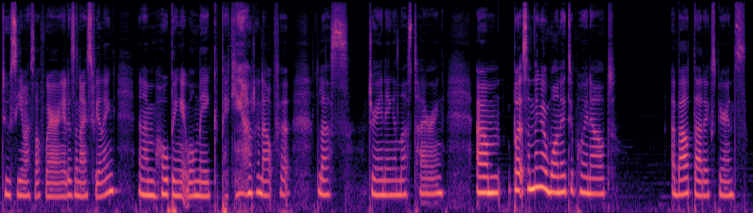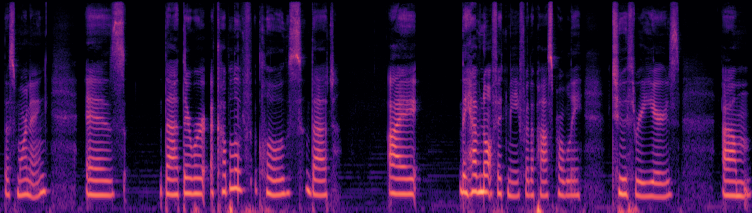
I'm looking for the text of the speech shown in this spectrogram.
do see myself wearing. It is a nice feeling, and I'm hoping it will make picking out an outfit less draining and less tiring. Um, but something I wanted to point out about that experience this morning is that there were a couple of clothes that I they have not fit me for the past probably two three years um,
